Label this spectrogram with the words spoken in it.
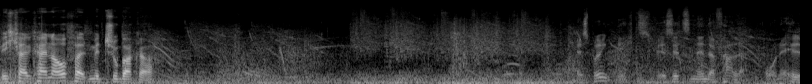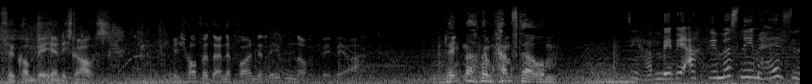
Ich kann keinen aufhalten mit Chewbacca. Es bringt nichts. Wir sitzen in der Falle. Ohne Hilfe kommen wir hier nicht raus. Ich hoffe, deine Freunde leben noch, BB-8. Klingt nach einem Kampf da oben. Sie haben BB-8, wir müssen ihm helfen.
